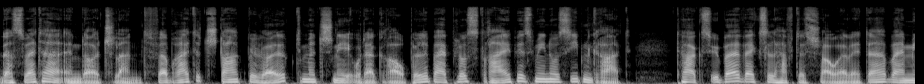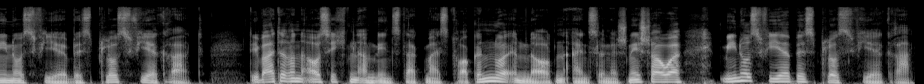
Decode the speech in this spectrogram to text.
Das Wetter in Deutschland verbreitet stark bewölkt mit Schnee oder Graupel bei plus drei bis minus sieben Grad. Tagsüber wechselhaftes Schauerwetter bei minus 4 bis plus 4 Grad. Die weiteren Aussichten am Dienstag meist trocken, nur im Norden einzelne Schneeschauer, minus 4 bis plus 4 Grad.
